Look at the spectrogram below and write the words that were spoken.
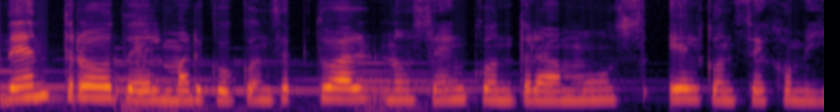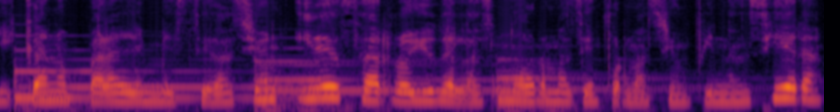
Dentro del marco conceptual nos encontramos el Consejo Mexicano para la Investigación y Desarrollo de las Normas de Información Financiera,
